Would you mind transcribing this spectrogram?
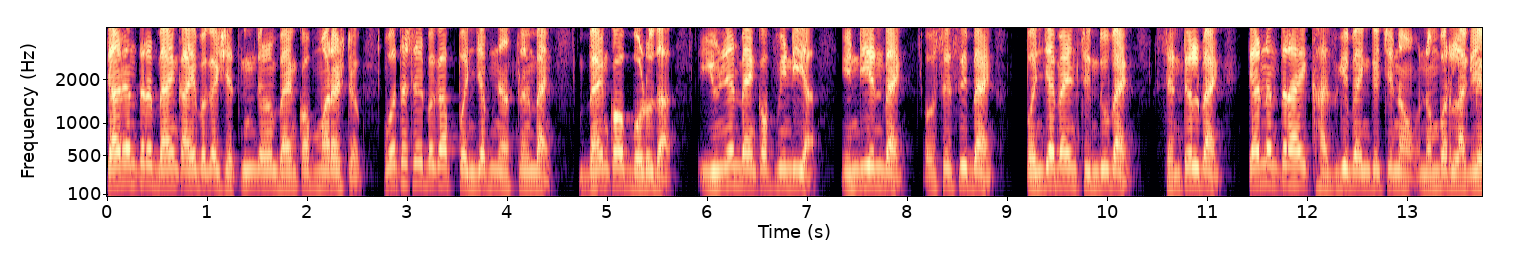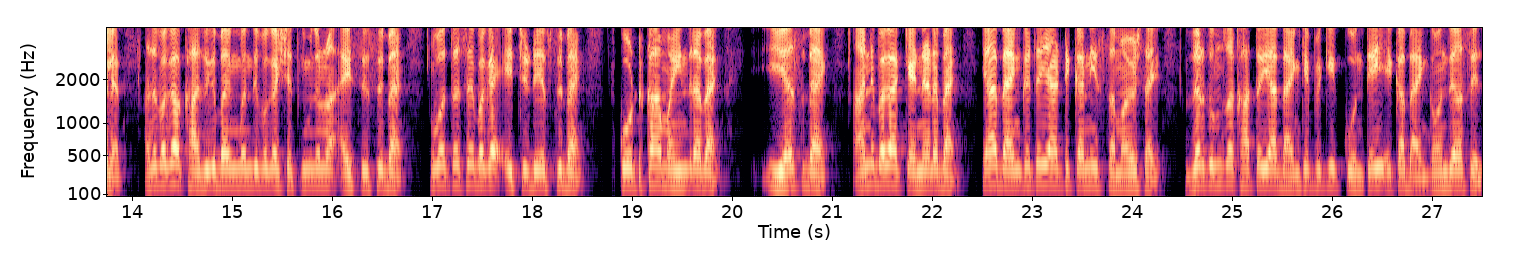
त्यानंतर बँक आहे बघा शेतकरी मित्रांनो बँक ऑफ महाराष्ट्र व तसेच बघा Punjab National Bank Bank of Baroda Union Bank of India Indian Bank ओ bank Punjab and Sind bank Central Bank त्यानंतर आहे खाजगी बँकेचे नाव नंबर लागलेले आहे आता बघा खाजगी बँकमध्ये बघा शेतकरी मित्रांनो आय सी सी बँक व तसे बघा H D F C bank Kotak Mahindra bank Yes Bank आणि बघा कॅनडा बँक या बँकेचा या ठिकाणी समावेश आहे. जर तुमचं खातं या बँकेपैकी कोणत्याही एका बँकेमध्ये असेल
